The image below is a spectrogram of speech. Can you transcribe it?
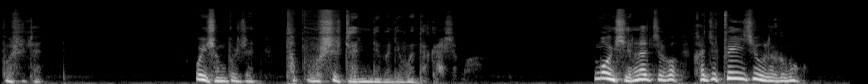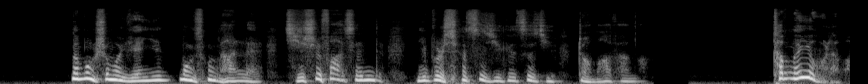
不是真的。为什么不是真？他不是真的吗？你问他干什么？梦醒了之后，他就追究那个梦。那梦什么原因？梦从哪来？几时发生的？你不是想自己给自己找麻烦吗？他没有了吗？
